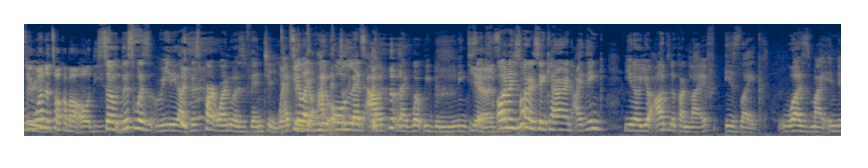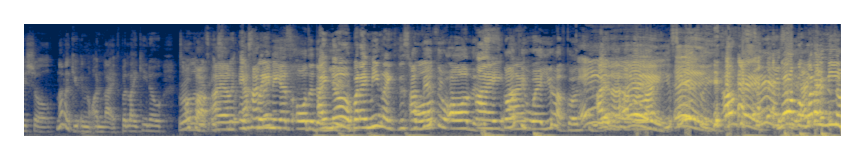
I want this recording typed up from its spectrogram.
we want to talk about all these. So things. this was really like this part one was venting. I feel like we all let out like what we've been meaning to Yeah, say. Oh, and I just wanted to say, Karen, I think you know your outlook on life is like was my initial not like you in on life, but like you know tolerance, Ropa, I am expla- a hundred explaining. years older than I know, you. but I mean like this I've whole. been through all this. I- gone I- through where you have gone Hey, through, I, and I have a right. hey, You hey, okay, Seriously, no, but what I get mean, to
